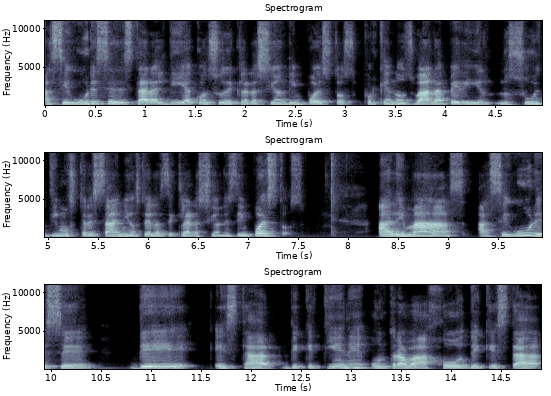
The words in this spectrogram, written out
asegúrese de estar al día con su declaración de impuestos porque nos van a pedir los últimos tres años de las declaraciones de impuestos. Además, asegúrese de estar, de que tiene un trabajo, de que está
